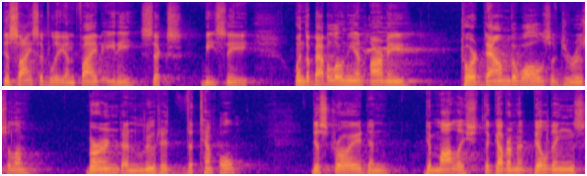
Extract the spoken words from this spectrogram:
decisively in 586 BC when the Babylonian army tore down the walls of Jerusalem, burned and looted the temple, destroyed and demolished the government buildings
